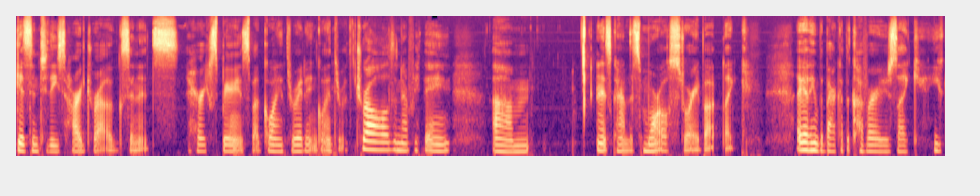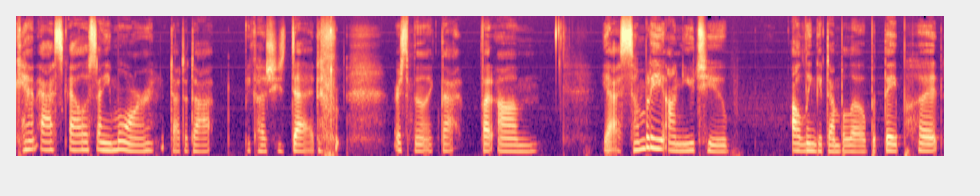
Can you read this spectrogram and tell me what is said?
gets into these hard drugs, and it's her experience about going through it and going through withdrawals and everything. Um, and it's kind of this moral story about like, like I think the back of the cover is like, you can't ask Alice anymore, dot dot dot, because she's dead, or something like that. But um, yeah, somebody on YouTube I'll link it down below, but they put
